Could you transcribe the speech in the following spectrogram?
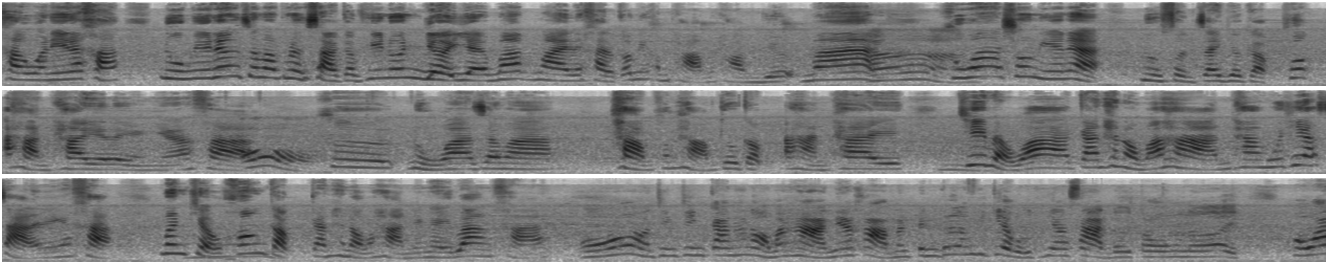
ค่ะวันนี้นะคะ หนูมีเรื่องจะมาปรึกษากับพี่นุ่นเยอะแยะมากมายเลยค่ะ แล้วก็มีคำถามมาถามเยอะมาก คือว่าช่วงนี้เนี่ยหนูสนใจเกี่ยวกับพวกอาหารไทยอะไรอย่างเงี้ยค่ะโอ้คือหนูว่าจะมาถามคำถามเกี่ยวกับอาหารไทยอืมที่แบบว่าการถนอมอาหารทางวิทยาศาสตร์อะไรเงี้ยค่ะ มันเกี่ยวข้องกับการถนอมอาหารยังไงบ้างคะ โอ้จริง ๆ การถนอมอาหารเนี่ยค่ะ มันเป็นเรื่องที่เกี่ยวกับวิทยาศาสตร์โดยตรงเลย เพราะว่า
